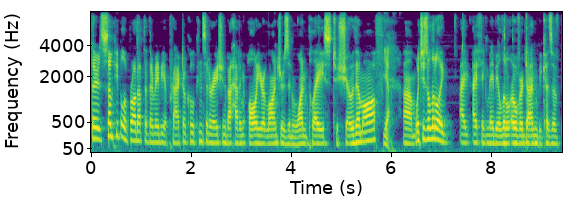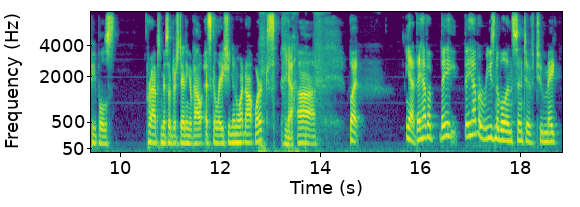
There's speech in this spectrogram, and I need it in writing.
There's some people have brought up that there may be a practical consideration about having all your launchers in one place to show them off. Yeah. Um, which is a little, I, I think, maybe a little overdone because of people's perhaps misunderstanding of how escalation and whatnot works. Yeah. Uh, but yeah, they have a they they have a reasonable incentive to make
